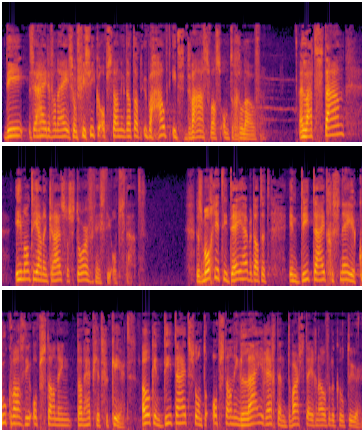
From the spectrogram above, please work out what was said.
die zeiden van, hé, hey, zo'n fysieke opstanding, dat dat überhaupt iets dwaas was om te geloven. En laat staan iemand die aan een kruis gestorven is, die opstaat. Dus mocht je het idee hebben dat het in die tijd gesneden koek was, die opstanding, dan heb je het verkeerd. Ook in die tijd stond de opstanding lijnrecht en dwars tegenover de cultuur.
